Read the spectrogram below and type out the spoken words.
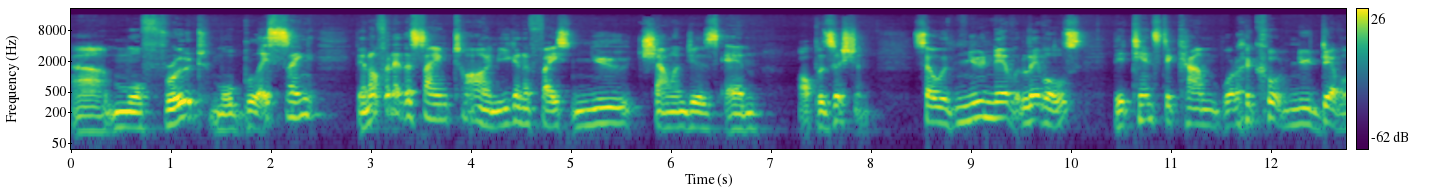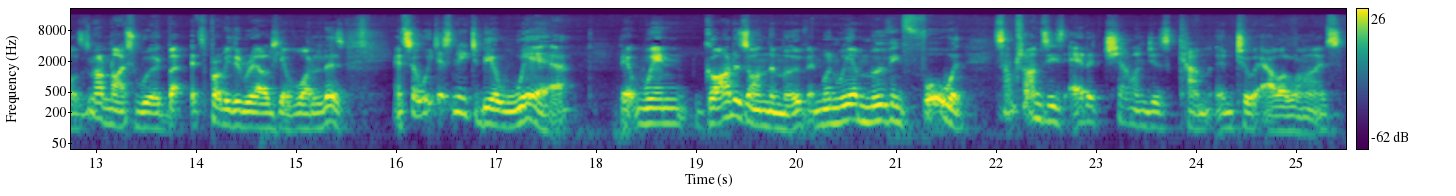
uh, more fruit, more blessing, then often at the same time, you're going to face new challenges and opposition. So with new ne- levels, there tends to come what I call new devils. It's not a nice word, but it's probably the reality of what it is. And so we just need to be aware that when God is on the move and when we are moving forward, sometimes these added challenges come into our lives.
